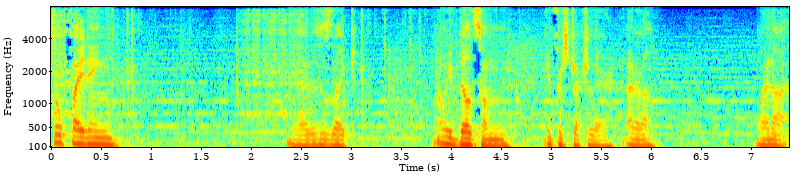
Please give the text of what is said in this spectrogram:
Still fighting. Yeah, this is like. Why don't we build some infrastructure there? I don't know. Why not?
